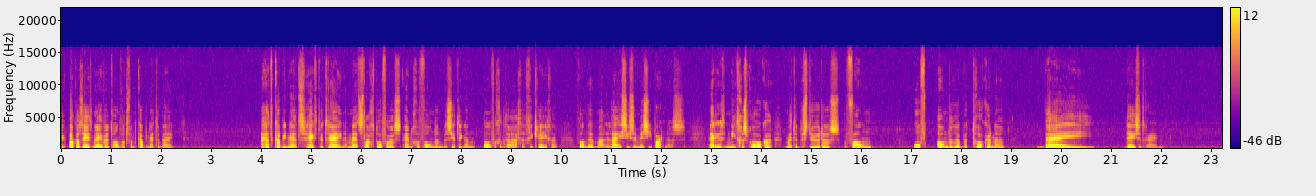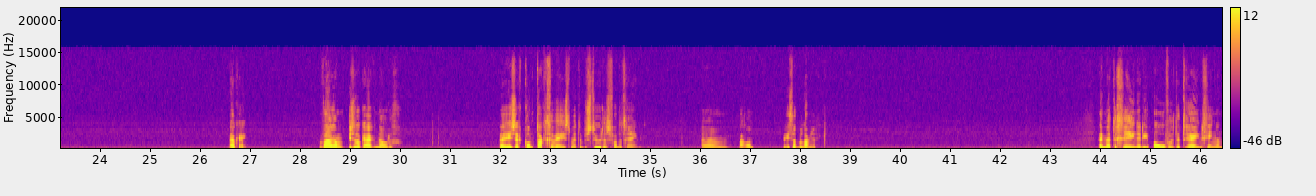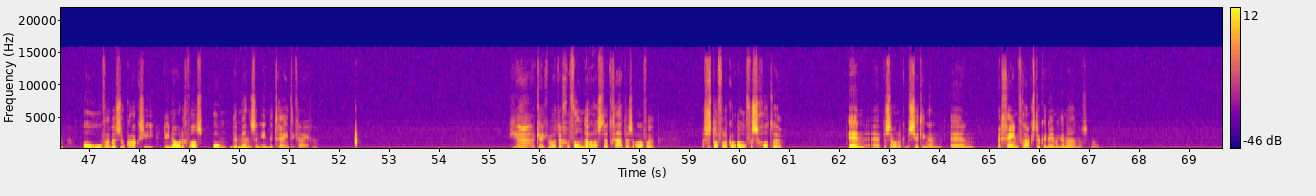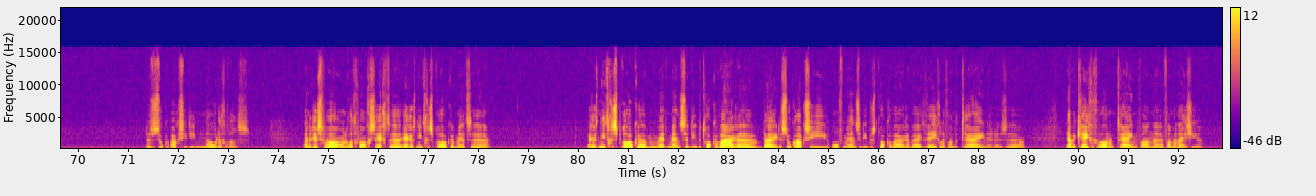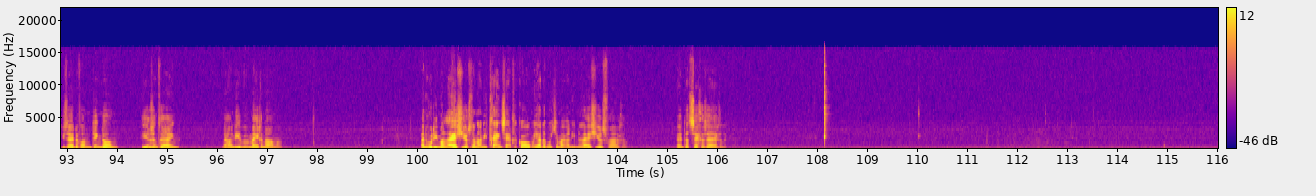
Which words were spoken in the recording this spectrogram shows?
Ik pak als even het antwoord van het kabinet erbij. Het kabinet heeft de trein met slachtoffers en gevonden bezittingen overgedragen gekregen van de Maleisische missiepartners Er is niet gesproken met de bestuurders van of andere betrokkenen bij deze trein. Oké. Waarom is het ook eigenlijk nodig? Uh, is er contact geweest met de bestuurders van de trein? Uh, waarom? Is dat belangrijk? En met degene die over de trein gingen, over de zoekactie die nodig was om de mensen in de trein te krijgen. Ja, kijk, wat er gevonden was, dat gaat dus over stoffelijke overschotten en eh, persoonlijke bezittingen en, en geen wrakstukken neem ik dan aan of zo. De zoekactie die nodig was. En er is gewoon, er wordt gewoon gezegd, uh, er is niet gesproken met... Er is niet gesproken met mensen die betrokken waren bij de zoekactie of mensen die betrokken waren bij het regelen van de trein. Er is, ja, we kregen gewoon een trein van, uh, van Maleisië. Die zeiden van ding dong, hier is een trein. Nou, die hebben we meegenomen. En hoe die Maleisiërs dan aan die trein zijn gekomen, ja, dat moet je maar aan die Maleisiërs vragen. Dat zeggen ze eigenlijk.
